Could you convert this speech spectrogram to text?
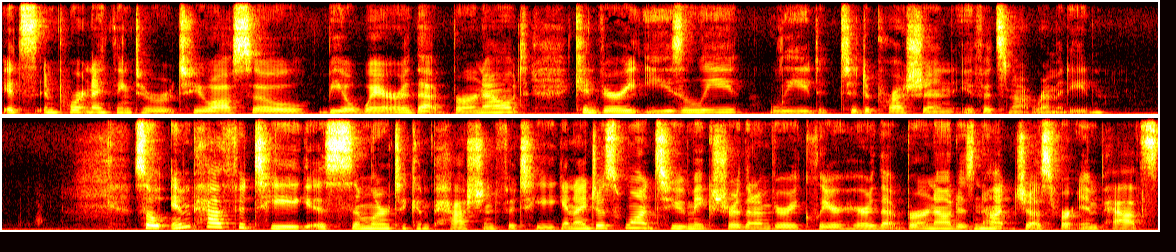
it's important i think to, to also be aware that burnout can very easily lead to depression if it's not remedied so, empath fatigue is similar to compassion fatigue. And I just want to make sure that I'm very clear here that burnout is not just for empaths.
